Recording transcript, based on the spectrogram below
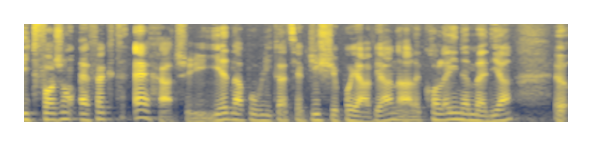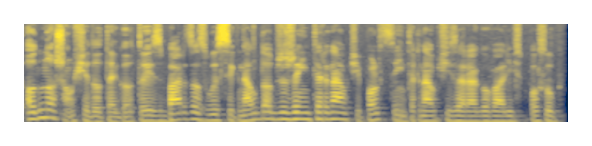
i tworzą efekt echa, czyli jedna publikacja gdzieś się pojawia, no ale kolejne media e, odnoszą się do tego. Tego. To jest bardzo zły sygnał. Dobrze, że internauci, polscy internauci zareagowali w sposób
